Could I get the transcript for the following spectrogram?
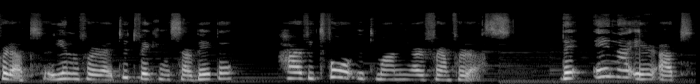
för att genomföra ett utvecklingsarbete har vi två utmaningar framför oss. Det ena är att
